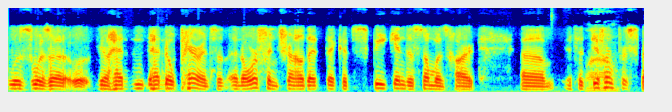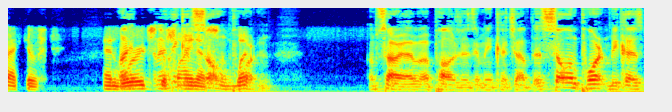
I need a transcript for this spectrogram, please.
was was a you know had had no parents, an orphan child that that could speak into someone's heart. Um, it's a wow. different perspective, and well, words and define us. So important. What, I'm sorry, I apologize. I mean cut you off. It's so important because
